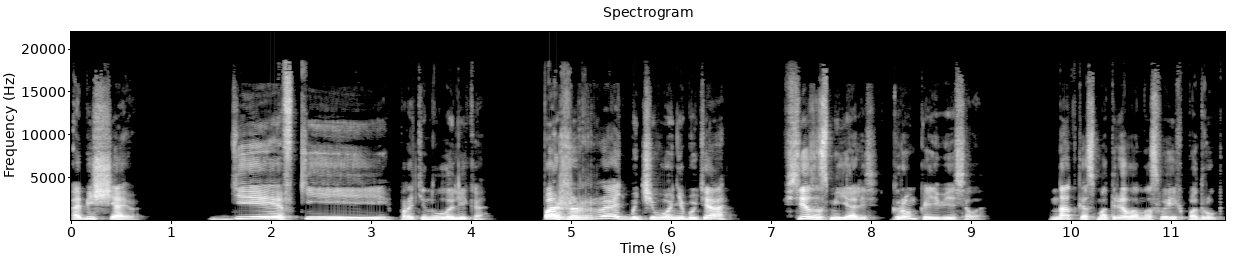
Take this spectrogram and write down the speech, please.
обещаю. «Девки!» – протянула Лика. «Пожрать бы чего-нибудь, а?» Все засмеялись, громко и весело. Надка смотрела на своих подруг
